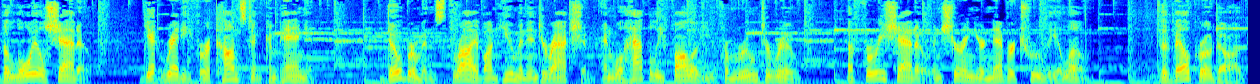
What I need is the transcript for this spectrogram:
The Loyal Shadow. Get ready for a constant companion. Dobermans thrive on human interaction and will happily follow you from room to room, a furry shadow ensuring you're never truly alone. The Velcro Dog,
